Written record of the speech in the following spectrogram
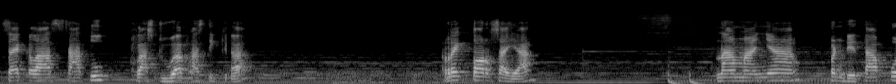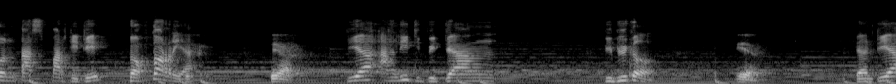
saya kelas 1, kelas 2, kelas 3 rektor saya namanya Pendeta Pontas Pardede, doktor ya. Iya. Dia ahli di bidang biblical Iya. dan dia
